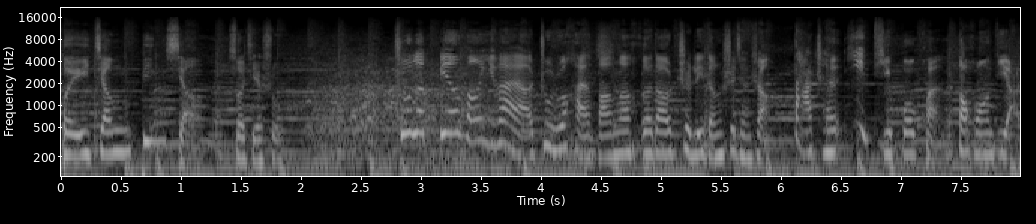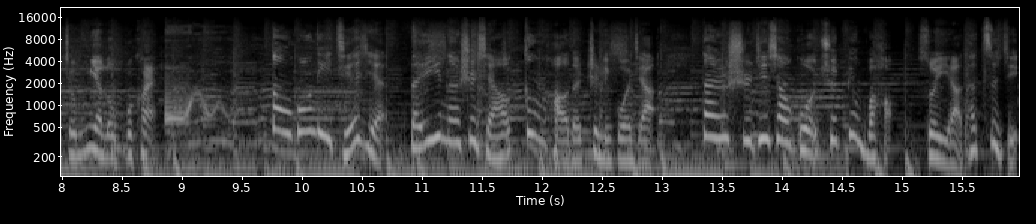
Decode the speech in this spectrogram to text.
回疆兵饷所结束。除了边防以外啊，诸如海防啊、河道治理等事情上，大臣一提拨款，道光帝啊就面露不快。道光帝节俭，本意呢是想要更好的治理国家，但实际效果却并不好。所以啊，他自己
